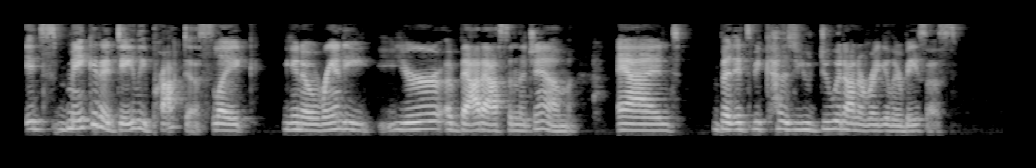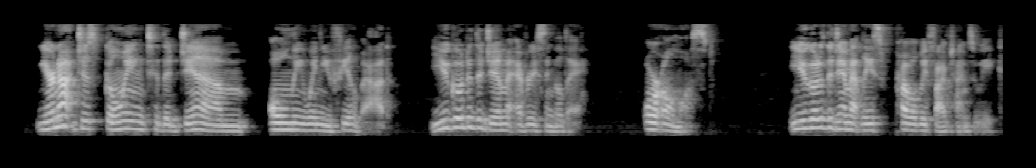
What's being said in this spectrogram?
it's make it a daily practice. Like, you know, Randy, you're a badass in the gym, and but it's because you do it on a regular basis. You're not just going to the gym only when you feel bad. You go to the gym every single day, or almost. You go to the gym at least probably five times a week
